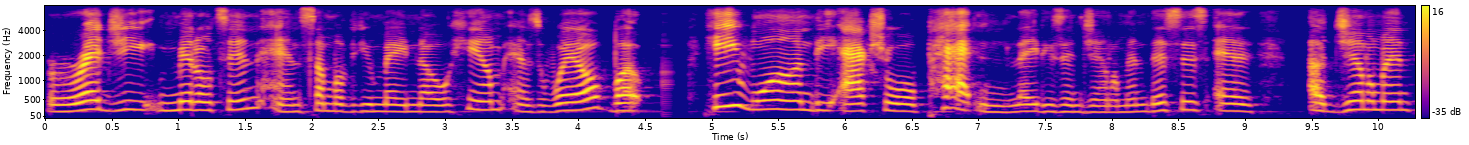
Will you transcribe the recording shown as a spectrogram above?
Reggie Middleton, and some of you may know him as well, but he won the actual patent, ladies and gentlemen. This is a, a gentleman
